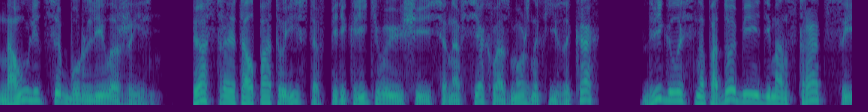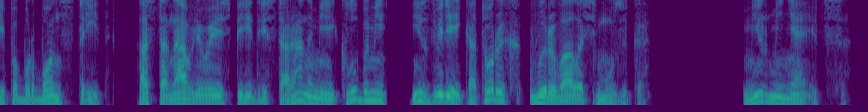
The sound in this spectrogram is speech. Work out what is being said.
На улице бурлила жизнь. Пестрая толпа туристов, перекрикивающаяся на всех возможных языках, двигалась наподобие демонстрации по Бурбон-стрит, останавливаясь перед ресторанами и клубами, из дверей которых вырывалась музыка. Мир меняется.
